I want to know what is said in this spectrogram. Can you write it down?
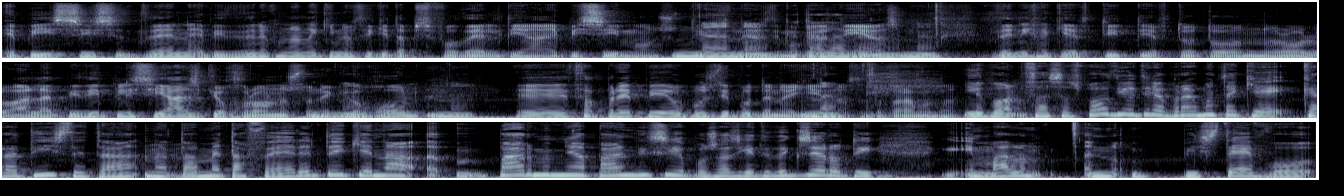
επίσης, δεν, επειδή δεν έχουν ανακοινωθεί και τα ψηφοδέλτια επισήμως της Ναι, ναι, Νέας Δημοκρατίας, καταλαβαίνω, ναι. δεν είχα και αυτή, αυτό τον ρόλο. Αλλά επειδή πλησιάζει και ο χρόνος των εκλογών, ναι. ε, θα πρέπει οπωσδήποτε να γίνουν Ναι. αυτά τα πράγματα. Λοιπόν, θα σας πω δύο-τρία πράγματα και κρατήστε τα, να τα μεταφέρετε και να ε, πάρουμε μια απάντηση από εσάς. Γιατί δεν ξέρω ότι. ή Μάλλον ε, νο- πιστεύω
